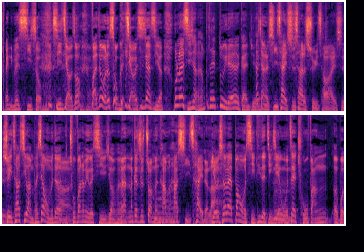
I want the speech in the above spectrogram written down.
盆里面洗手、洗脚，说 反正我的手跟脚是这样洗的。后来洗脚好像不太对的感觉。他讲的洗菜时差的水槽还是水槽洗碗盆，像我们的啊厨房那边有个洗洗碗盆啊、那那个是专门他们他洗菜的啦。有时候来帮我洗地的姐姐，嗯我在厨房，呃，不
